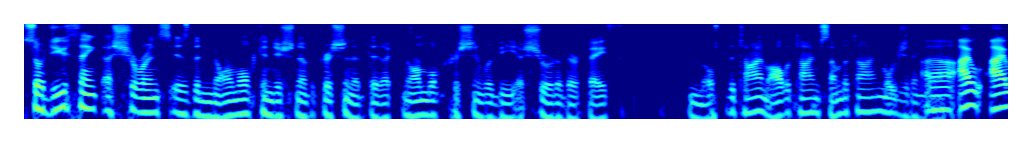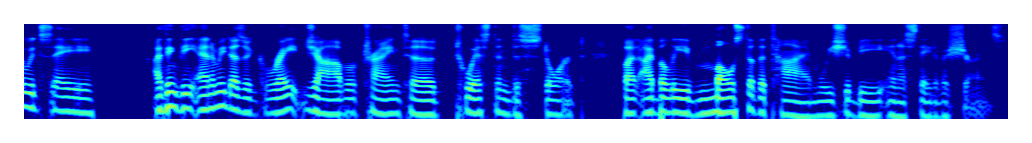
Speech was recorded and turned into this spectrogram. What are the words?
So, do you think assurance is the normal condition of a Christian? That, that a normal Christian would be assured of their faith most of the time, all the time, some of the time? What would you think about Uh, I I would say, I think the enemy does a great job of trying to twist and distort, but I believe most of the time we should be in a state of assurance.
